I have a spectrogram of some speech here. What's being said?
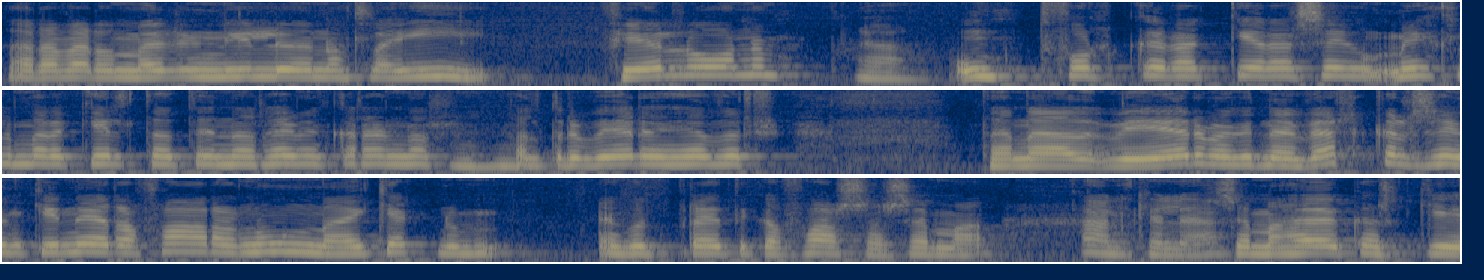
Það er að verða meiri nýliðun náttúrulega í félagunum. Ungt fólk er að gera sig miklu meira gildað innan reyfingarinnar, mm -hmm. heldur verið hefur. Þannig að við erum einhvern veginn, verkefælsefingin er að fara núna í gegnum einhvern breytingafasa sem að, sem að hefur kannski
